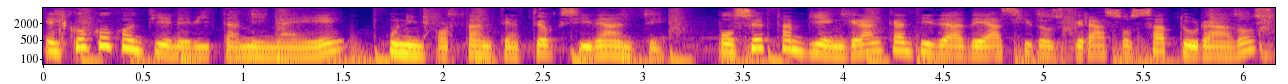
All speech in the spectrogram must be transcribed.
El coco contiene vitamina E, un importante antioxidante. Posee también gran cantidad de ácidos grasos saturados,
